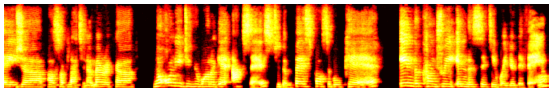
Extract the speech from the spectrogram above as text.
Asia, parts of Latin America. Not only do you want to get access to the best possible care in the country, in the city where you're living,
